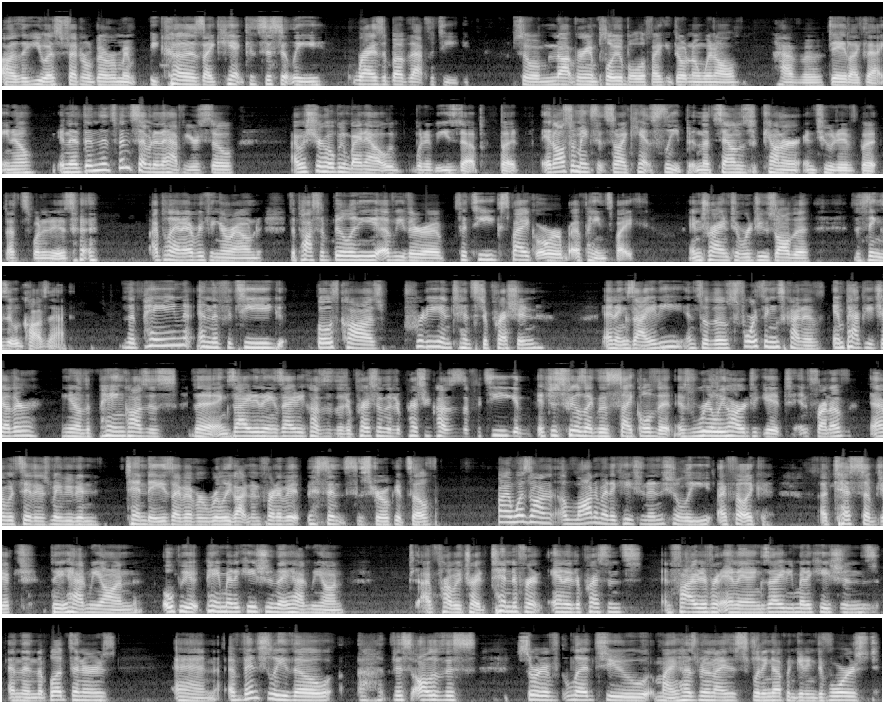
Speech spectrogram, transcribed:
uh, the U.S. federal government because I can't consistently rise above that fatigue. So I'm not very employable if I don't know when I'll have a day like that, you know? And then it's been seven and a half years. So I was sure hoping by now it would, would have eased up, but it also makes it so I can't sleep. And that sounds counterintuitive, but that's what it is. I plan everything around the possibility of either a fatigue spike or a pain spike and trying to reduce all the, the things that would cause that. The pain and the fatigue both cause pretty intense depression and anxiety. And so those four things kind of impact each other. You know, the pain causes the anxiety, the anxiety causes the depression, the depression causes the fatigue. And it just feels like this cycle that is really hard to get in front of. I would say there's maybe been 10 days I've ever really gotten in front of it since the stroke itself. I was on a lot of medication initially. I felt like a test subject. They had me on opiate pain medication. They had me on, I've probably tried 10 different antidepressants and five different anti-anxiety medications and then the blood thinners. And eventually though, uh, this, all of this sort of led to my husband and I splitting up and getting divorced.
